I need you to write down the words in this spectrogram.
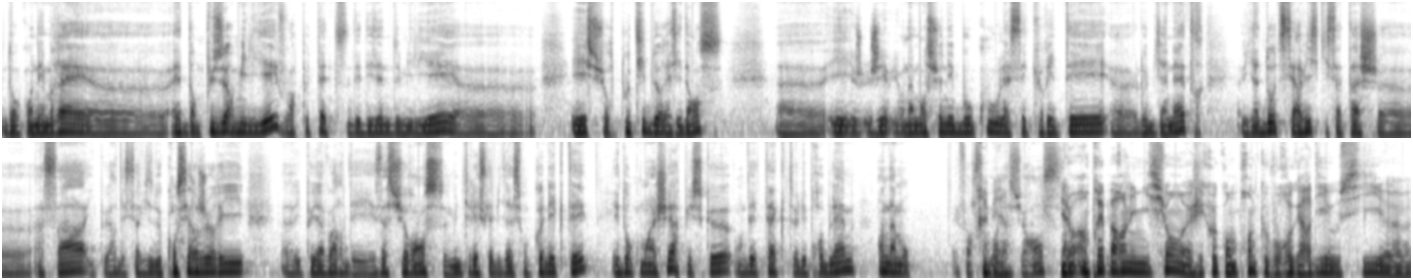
Donc on aimerait euh, être dans plusieurs milliers, voire peut-être des dizaines de milliers, euh, et sur tout type de résidence. Euh, et on a mentionné beaucoup la sécurité, le bien-être. Il y a d'autres services qui s'attachent à ça. Il peut y avoir des services de conciergerie, il peut y avoir des assurances multirisque habitation connectées, et donc moins chères puisqu'on détecte les problèmes en amont et forcément l'assurance. Alors, en préparant l'émission, euh, j'ai cru comprendre que vous regardiez aussi euh,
